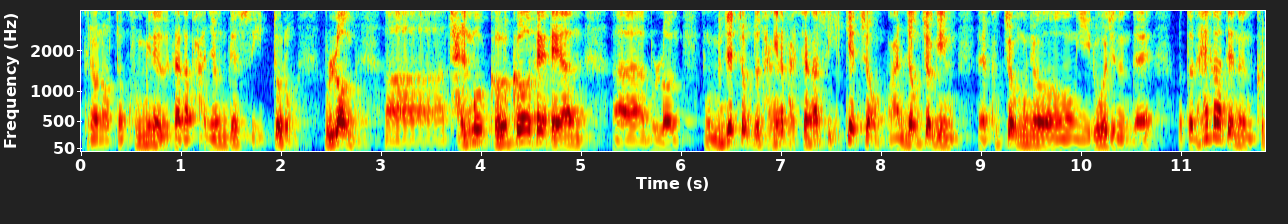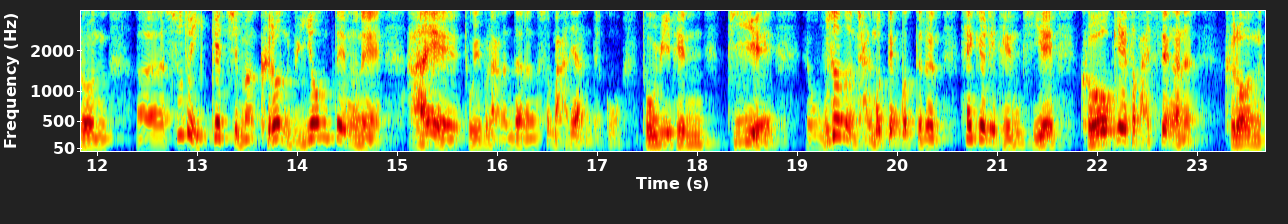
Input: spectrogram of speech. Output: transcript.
그런 어떤 국민의 의사가 반영될 수 있도록 물론 어, 잘못 그것에 대한 어, 물론 문제점도 당연히 발생할 수 있겠죠. 안정적인 국정 운영이 이루어지는데 어떤 해가 되는 그런 어, 수도 있겠지만 그런 위험 때문에 아예 도입을 안 한다는 것은 말이 안 되고 도입이 된 뒤에 우선은 잘못된 것들은 해결이 된 뒤에 거기에서 발생 하는 그런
